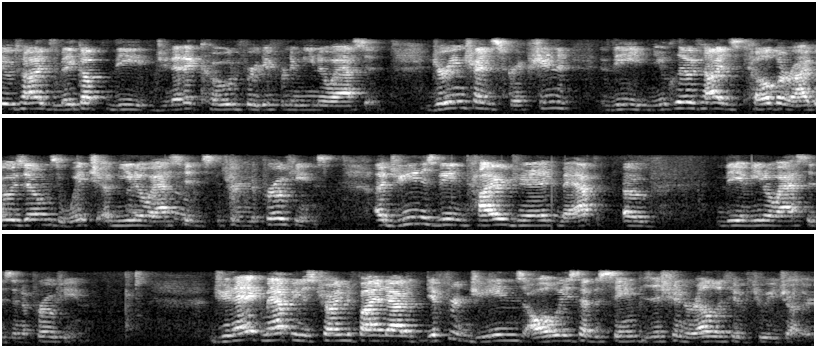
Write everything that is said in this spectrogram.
nucleotides make up the genetic code for a different amino acid. During transcription, the nucleotides tell the ribosomes which amino acids to turn into proteins. A gene is the entire genetic map of the amino acids in a protein. Genetic mapping is trying to find out if different genes always have the same position relative to each other.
